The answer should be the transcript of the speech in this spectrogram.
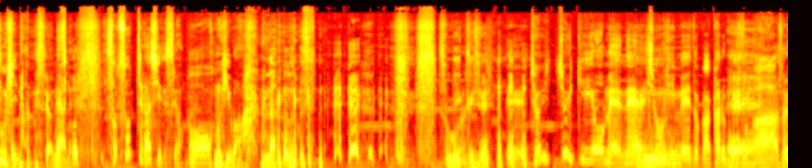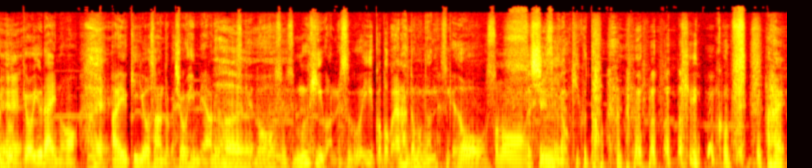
無比なんですよねあれ。そそっちらしいですよ。無比は。なるほどですね。びっくりしました、えー、ちょいちょい企業名ね、商品名とかカルピスとか、そういう仏教由来の、ああいう企業さんとか商品名あるんですけど、そうです。無比はねすごいいい言葉やなと思ったんですけど、その真意を聞くと 結構はい、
